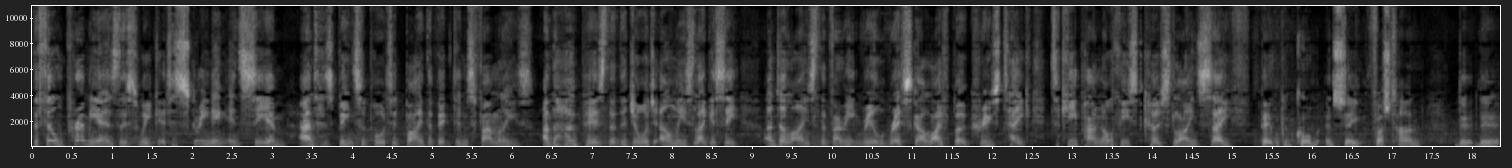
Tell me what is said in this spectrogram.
The film premieres this week at a screening in Seaham and has been supported by the victims' families. And the hope is that the George Elmy's legacy underlines the very real risk our lifeboat crews take to keep our northeast coastline safe. People can come and see firsthand the, the,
